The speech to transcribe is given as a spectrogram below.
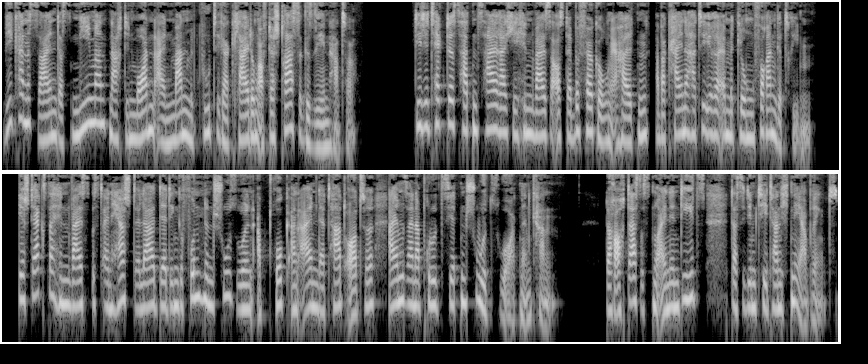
Wie kann es sein, dass niemand nach den Morden einen Mann mit blutiger Kleidung auf der Straße gesehen hatte? Die Detectives hatten zahlreiche Hinweise aus der Bevölkerung erhalten, aber keine hatte ihre Ermittlungen vorangetrieben. Ihr stärkster Hinweis ist ein Hersteller, der den gefundenen Schuhsohlenabdruck an einem der Tatorte einem seiner produzierten Schuhe zuordnen kann. Doch auch das ist nur ein Indiz, das sie dem Täter nicht näher bringt.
